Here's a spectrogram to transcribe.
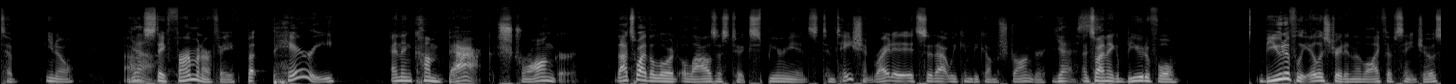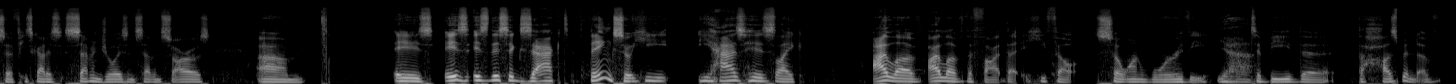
to you know uh, Yeah. stay firm in our faith, but parry and then come back stronger. That's why the Lord allows us to experience temptation, right? It's so that we can become stronger. Yes. And so I think a beautiful, beautifully illustrated in the life of Saint Joseph, he's got his seven joys and seven sorrows. Um, is is is this exact thing? So he he has his like, I love I love the thought that he felt so unworthy yeah. to be the the husband of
